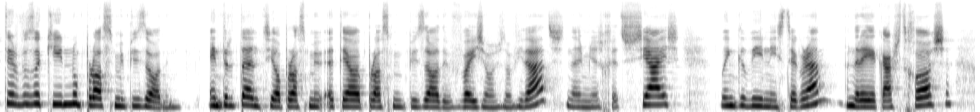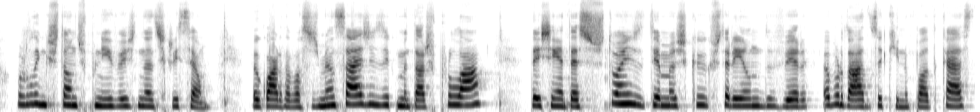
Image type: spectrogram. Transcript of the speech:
ter-vos aqui no próximo episódio. Entretanto, ao próximo, até ao próximo episódio, vejam as novidades nas minhas redes sociais, LinkedIn e Instagram, Andreia Castro Rocha. Os links estão disponíveis na descrição. Aguardo as vossas mensagens e comentários por lá. Deixem até sugestões de temas que gostariam de ver abordados aqui no podcast.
